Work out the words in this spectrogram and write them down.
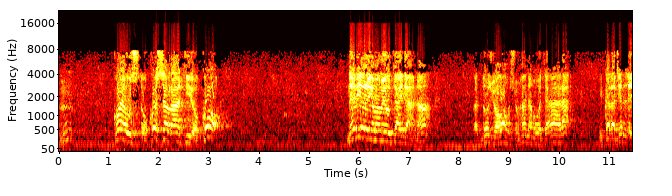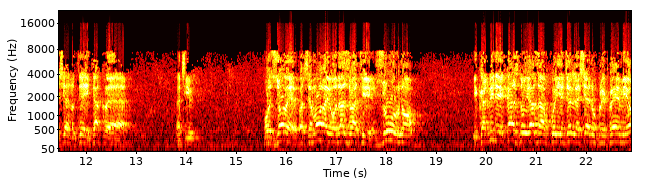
Hm? Ko je ustao, ko se vratio? Ko? Ne vjerujemo mi u taj dan a? kad dođu Allahu subhanahu wa ta'ala i kada žele ženu te i takve znači pozove pa se moraju odazvati zurno i kad vide kaznu i azav koji je žele ženu pripremio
